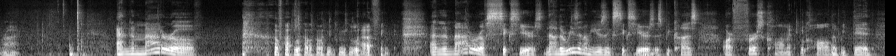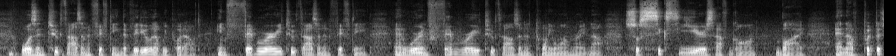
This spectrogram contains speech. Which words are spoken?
right? And in a matter of laughing. And in a matter of six years now the reason i'm using six years is because our first comic book haul that we did was in 2015 the video that we put out in february 2015 and we're in february 2021 right now. So six years have gone by and i've put the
